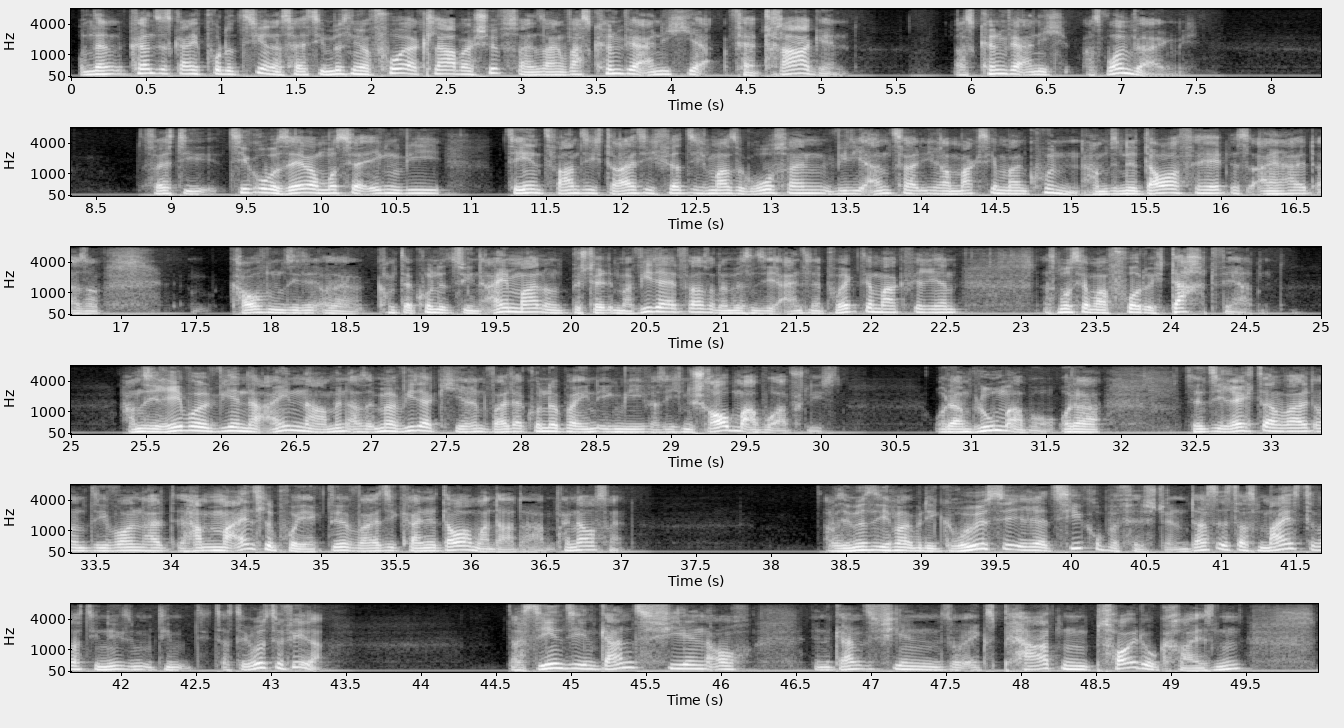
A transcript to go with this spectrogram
Und dann können sie es gar nicht produzieren. Das heißt, sie müssen ja vorher klar bei Schiff sein sagen, was können wir eigentlich hier vertragen? Was können wir eigentlich, was wollen wir eigentlich? Das heißt, die Zielgruppe selber muss ja irgendwie 10, 20, 30, 40 Mal so groß sein wie die Anzahl ihrer maximalen Kunden. Haben sie eine Dauerverhältniseinheit? Also kaufen sie oder kommt der Kunde zu ihnen einmal und bestellt immer wieder etwas oder müssen sie einzelne Projekte mal akquirieren? Das muss ja mal vordurchdacht werden. Haben sie revolvierende Einnahmen, also immer wiederkehrend, weil der Kunde bei ihnen irgendwie, was ich, ein Schraubenabo abschließt oder ein Blumenabo oder sind sie Rechtsanwalt und sie wollen halt, haben immer Einzelprojekte, weil sie keine Dauermandate haben. Kann ja auch sein. Aber sie müssen sich mal über die Größe ihrer Zielgruppe feststellen. Und das ist das meiste, was die, die das ist der größte Fehler. Das sehen sie in ganz vielen, auch in ganz vielen so Experten, Pseudokreisen,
